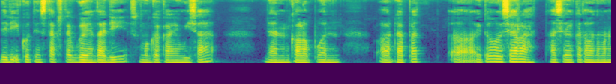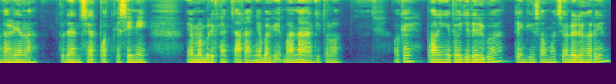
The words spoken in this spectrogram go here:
Jadi ikutin step-step gue yang tadi semoga kalian bisa. Dan kalaupun uh, dapat uh, itu share lah hasil ke teman-teman kalian lah. Itu dan share podcast ini yang memberikan caranya bagaimana gitu loh. Oke paling itu aja dari gua. Thank you so much yang udah dengerin.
